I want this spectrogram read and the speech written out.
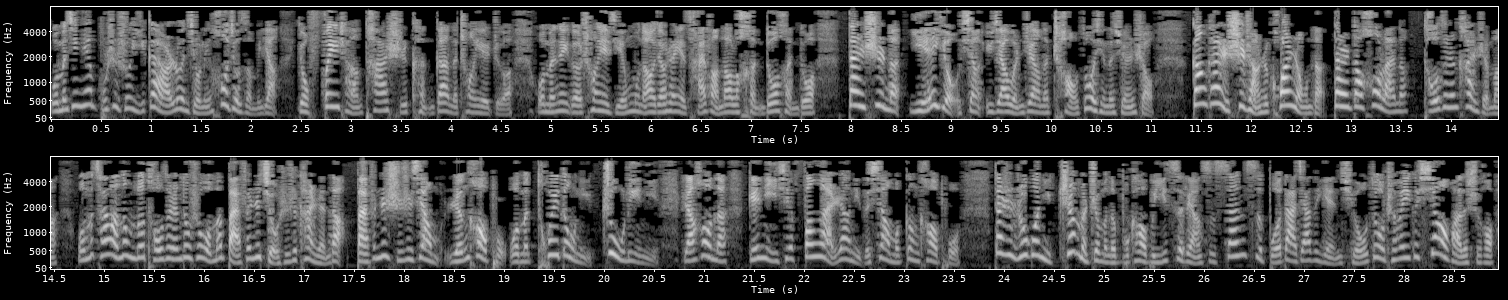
我们今天不是说一概而论九零后就怎么样，有非常踏实肯干的创业者。我们那个创业节目呢，傲娇山也采访到了很多很多，但是呢，也有像于嘉文这样的炒作型的选手。刚开始市场是宽容的，但是到后来呢，投资人看什么？我们采访那么多投。投资人都说我们百分之九十是看人的，百分之十是项目，人靠谱，我们推动你，助力你，然后呢，给你一些方案，让你的项目更靠谱。但是如果你这么这么的不靠谱，一次两次三次博大家的眼球，最后成为一个笑话的时候，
